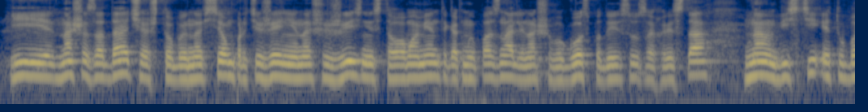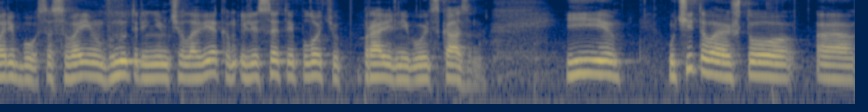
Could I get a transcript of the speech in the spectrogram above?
И наша задача, чтобы на всем протяжении нашей жизни, с того момента, как мы познали нашего Господа Иисуса Христа, нам вести эту борьбу со своим внутренним человеком или с этой плотью, правильнее будет сказано. И учитывая, что э,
